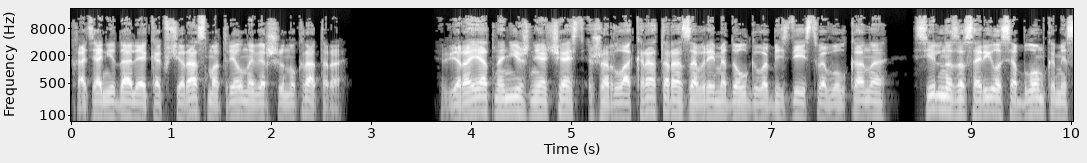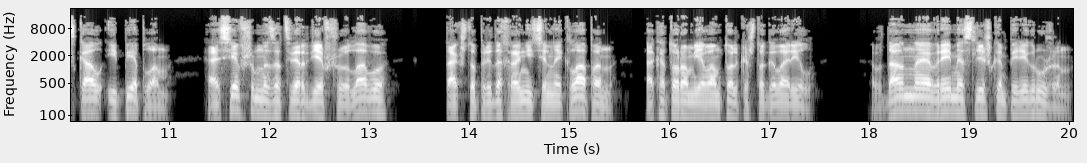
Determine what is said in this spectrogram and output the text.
хотя не далее, как вчера, смотрел на вершину кратера. Вероятно, нижняя часть жерла кратера за время долгого бездействия вулкана сильно засорилась обломками скал и пеплом, осевшим на затвердевшую лаву, так что предохранительный клапан, о котором я вам только что говорил, в данное время слишком перегружен.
